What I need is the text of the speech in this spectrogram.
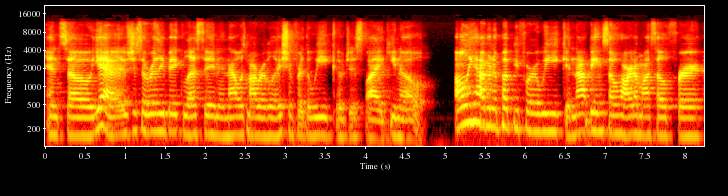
and so yeah, it was just a really big lesson. And that was my revelation for the week of just like, you know, only having a puppy for a week and not being so hard on myself for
